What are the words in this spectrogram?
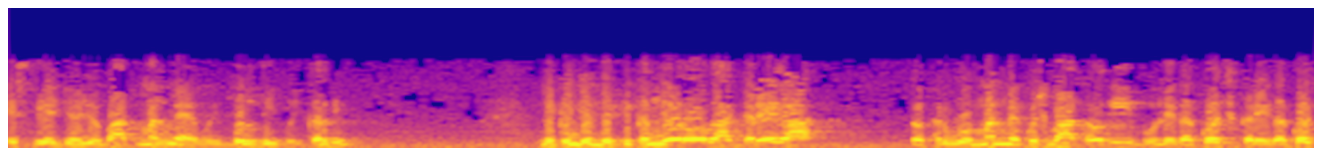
इसलिए जो जो बात मन में है, वही बोल दी, वही कर दी। लेकिन जब व्यक्ति कमज़ोर होगा, डरेगा तो फिर वो मन में कुछ बात होगी, बोलेगा कुछ, करेगा कुछ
